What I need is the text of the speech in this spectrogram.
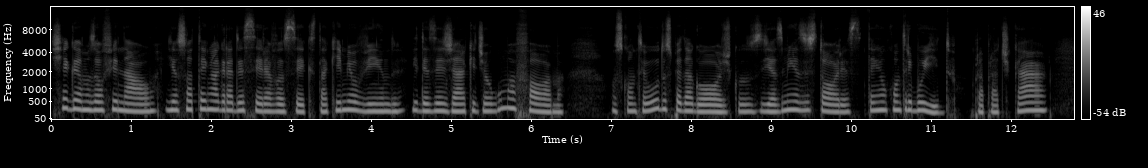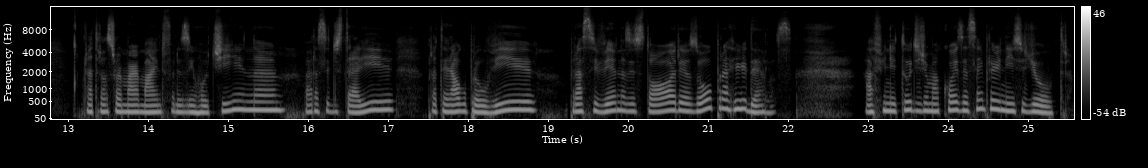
Chegamos ao final e eu só tenho a agradecer a você que está aqui me ouvindo e desejar que de alguma forma os conteúdos pedagógicos e as minhas histórias tenham contribuído para praticar, para transformar mindfulness em rotina, para se distrair, para ter algo para ouvir, para se ver nas histórias ou para rir delas. A finitude de uma coisa é sempre o início de outra.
